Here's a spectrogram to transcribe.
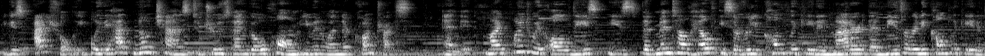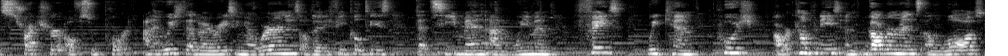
because actually they had no chance to choose and go home even when their contracts ended. My point with all this is that mental health is a really complicated matter that needs a really complicated structure of support. And I wish that by raising awareness of the difficulties that seamen and women face, we can push our companies and governments and laws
